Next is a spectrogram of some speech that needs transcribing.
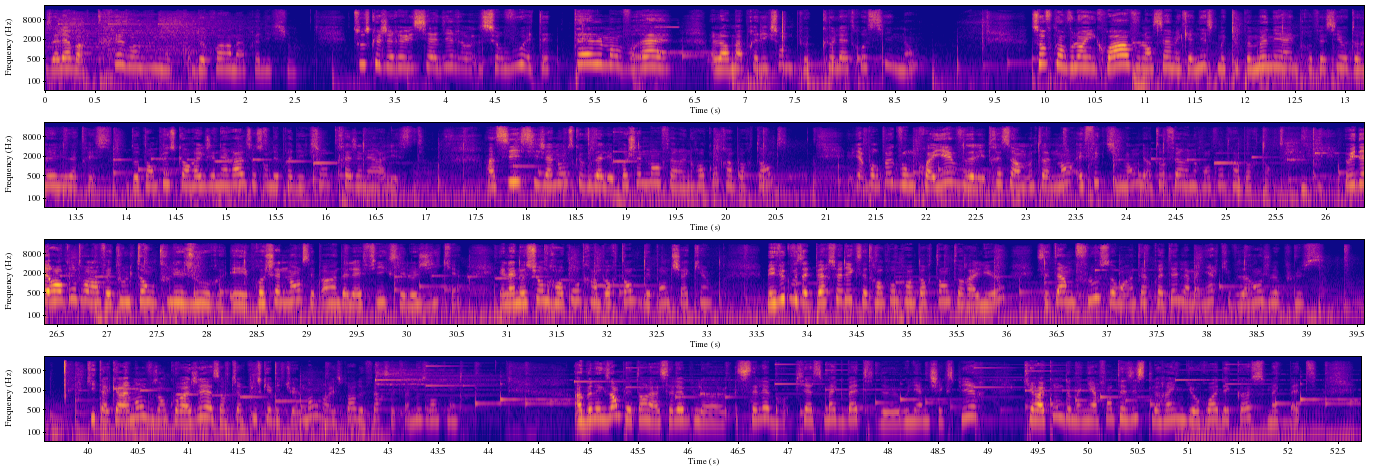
vous allez avoir très envie de croire à ma prédiction. Tout ce que j'ai réussi à dire euh, sur vous était tellement vrai, alors ma prédiction ne peut que l'être aussi, non? Sauf qu'en voulant y croire, vous lancez un mécanisme qui peut mener à une prophétie autoréalisatrice. D'autant plus qu'en règle générale, ce sont des prédictions très généralistes. Ainsi, si j'annonce que vous allez prochainement faire une rencontre importante, eh bien pour peu que vous me croyez, vous allez très certainement, effectivement, bientôt faire une rencontre importante. Oui, des rencontres, on en fait tout le temps, tous les jours, et prochainement, c'est pas un délai fixe, c'est logique. Et la notion de rencontre importante dépend de chacun. Mais vu que vous êtes persuadé que cette rencontre importante aura lieu, ces termes flous seront interprétés de la manière qui vous arrange le plus. Quitte à carrément vous encourager à sortir plus qu'habituellement dans l'espoir de faire cette fameuse rencontre. Un bon exemple étant la célèbre, pièce Macbeth de William Shakespeare, qui raconte de manière fantaisiste le règne du roi d'Écosse, Macbeth,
